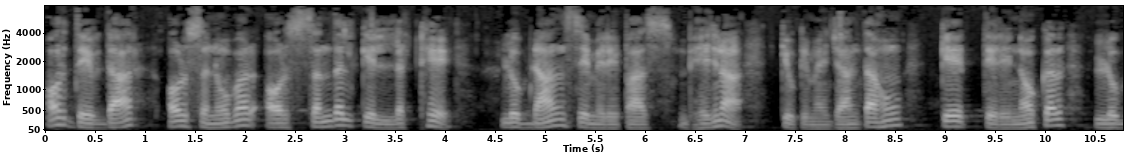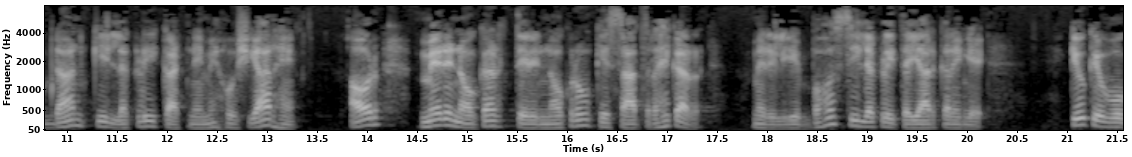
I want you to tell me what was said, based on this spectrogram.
اور دیودار اور سنوبر اور سندل کے لٹھے لبنان سے میرے پاس بھیجنا، کیونکہ میں جانتا ہوں کہ تیرے نوکر لبنان کی لکڑی کاٹنے میں ہوشیار ہیں۔ اور میرے نوکر تیرے نوکروں کے ساتھ رہ کر میرے لیے بہت سی لکڑی تیار کریں گے۔ کیونکہ وہ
